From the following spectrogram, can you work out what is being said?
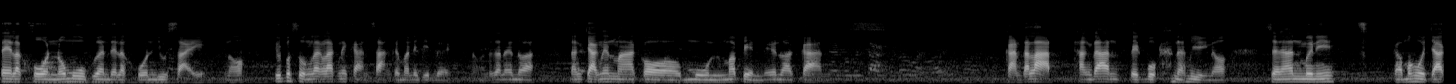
แต่ละคนเนาะมูเพื่อนแต่ละคนอยู่ไสเนาะ จุดประสงค์หลักๆ ในการสร้างขึ้นมาในบิดเลยเนาะฉะนั้นว่าหลังจากนั้นมาก็หมุนมาเป็นเรียกว่าการการตลาดทางด้าน Facebook นั่นอีกเนาะฉะนั้นมื้อนี้ก็มาฮู้จัก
